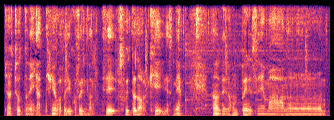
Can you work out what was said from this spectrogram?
じゃあちょっとね、やってみようかということになって、そういったのが経緯ですね。なのでね、本当にですね、まあ、あのー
